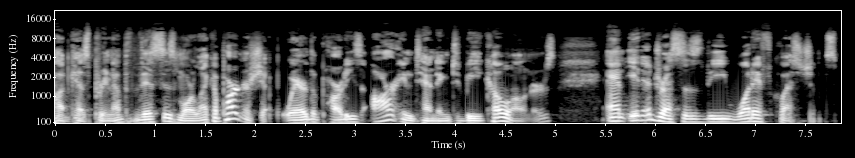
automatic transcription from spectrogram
podcast prenup, this is more like a partnership where the parties are intending to be co owners and it addresses the what if questions.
